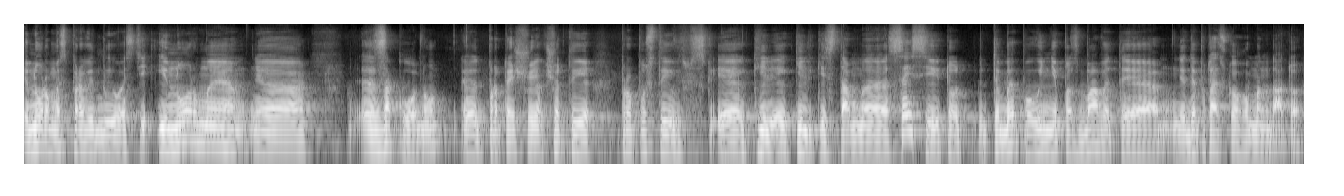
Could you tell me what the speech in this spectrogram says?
норми справедливості і норми е, закону е, про те, що якщо ти пропустив е, кількість там е, сесій, то тебе повинні позбавити е, депутатського мандату.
